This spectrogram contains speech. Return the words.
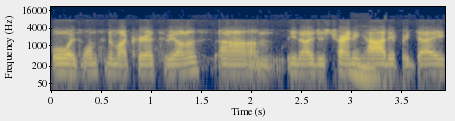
always wanted in my career, to be honest. Um, you know, just training hard every day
